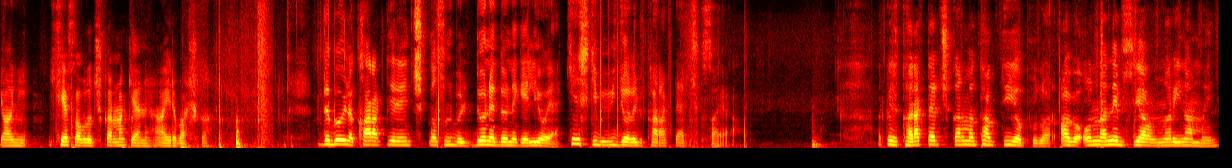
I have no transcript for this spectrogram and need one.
Yani iki hesabı da çıkarmak yani ayrı başka. Bir de böyle karakterin çıkmasını böyle döne döne geliyor ya. Keşke bir videoda bir karakter çıksa ya. Arkadaşlar karakter çıkarma taktiği yapıyorlar. Abi onların hepsi yalan. Onlara inanmayın.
